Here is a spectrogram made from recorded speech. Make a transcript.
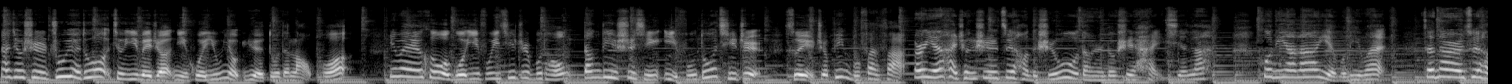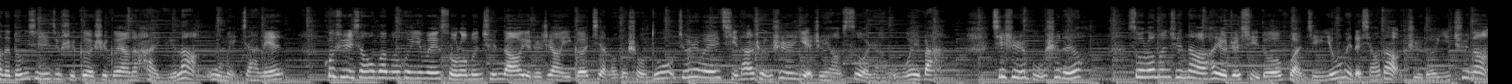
那就是猪越多就意味着你会拥有越多的老婆。因为和我国一夫一妻制不同，当地实行一夫多妻制，所以这并不犯法。而沿海城市最好的食物当然都是海鲜啦，霍尼亚拉也不例外。在那儿最好的东西就是各式各样的海鱼啦，物美价廉。或许小伙伴们会因为所罗门群岛有着这样一个简陋的首都，就认为其他城市也这样索然无味吧？其实不是的哟，所罗门群岛还有着许多环境优美的小岛值得一去呢。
